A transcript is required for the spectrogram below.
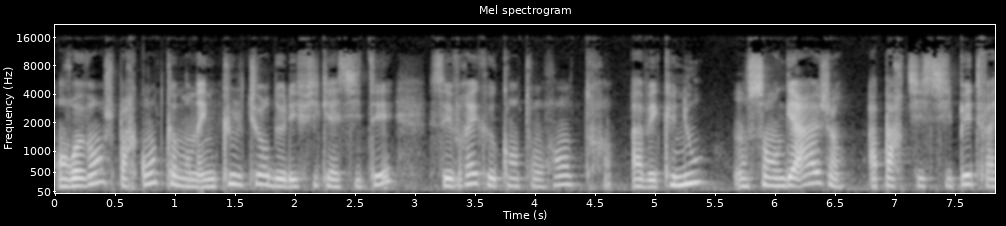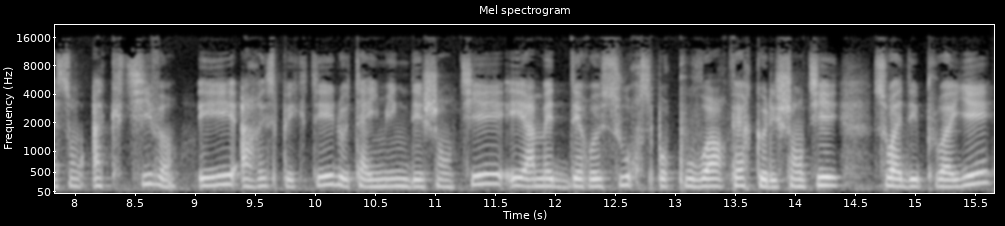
En revanche, par contre, comme on a une culture de l'efficacité, c'est vrai que quand on rentre avec nous, on s'engage à participer de façon active et à respecter le timing des chantiers et à mettre des ressources pour pouvoir faire que les chantiers soient déployés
